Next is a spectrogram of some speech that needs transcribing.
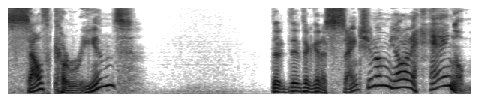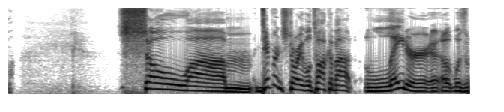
South Koreans? They're, they're, they're going to sanction them? You ought to hang them. so um, different story we'll talk about later. It was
